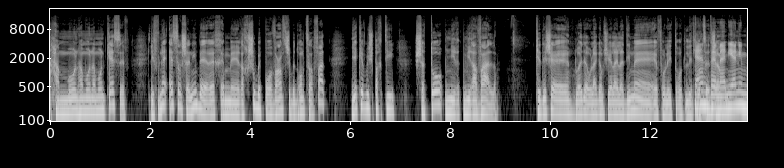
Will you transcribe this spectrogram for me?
המון המון המון כסף. לפני עשר שנים בערך הם אה, רכשו בפרובנס שבדרום צרפת יקב משפחתי, שאטו מיר, מיראבל. כדי ש... לא יודע, אולי גם שיהיה לילדים אה, איפה כן, להתרוצץ שם. ומעניין אם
